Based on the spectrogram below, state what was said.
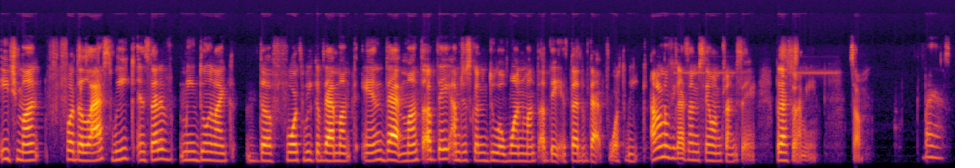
each month for the last week, instead of me doing like the fourth week of that month and that month update, I'm just going to do a one month update instead of that fourth week. I don't know if you guys understand what I'm trying to say, but that's what I mean. So, bye guys.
